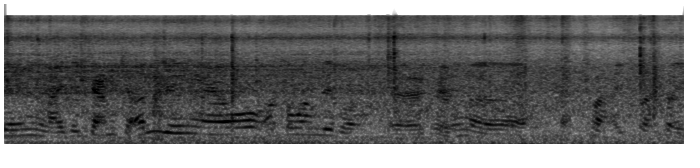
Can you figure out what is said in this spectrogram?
យើង lại ấn với nhau auto ăn đi rồi à, đó là phải phải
